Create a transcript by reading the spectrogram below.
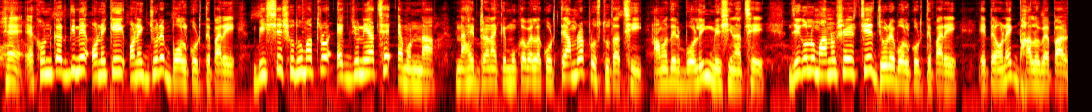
হ্যাঁ এখনকার দিনে অনেকেই অনেক জোরে বল করতে পারে। বিশ্বে শুধুমাত্র একজনই আছে এমন না। নাহিদ রানাকে মোকাবেলা করতে আমরা প্রস্তুত আছি। আমাদের বোলিং মেশিন আছে যেগুলো মানুষের চেয়ে জোরে বল করতে পারে। এটা অনেক ভালো ব্যাপার।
